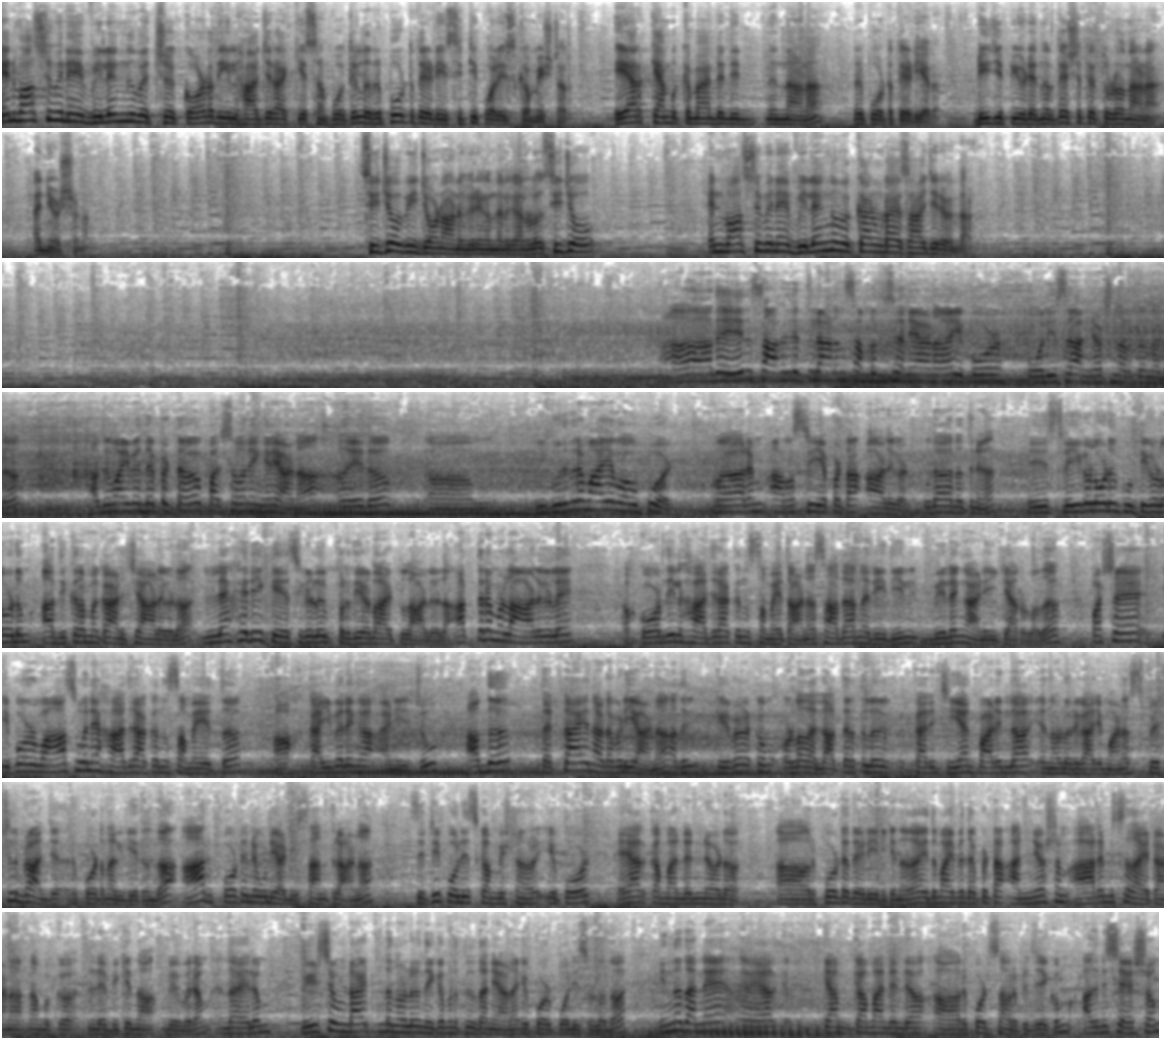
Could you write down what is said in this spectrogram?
N വാസുവിനെ വിലങ്ങ് വെച്ച് കോടതിയിൽ ഹാജരാക്കിയ സംഭവത്തിൽ റിപ്പോർട്ട് തേടി city police commissioner. A R camp കമാൻഡന്റിൽ നിന്നാണ് റിപ്പോർട്ട് തേടിയത്. ഡി ജി പിയുടെ നിർദ്ദേശത്തെ തുടർന്നാണ് അന്വേഷണം. സിജോ വി ജോണാണ് വിവരങ്ങൾ നൽകാനുള്ളത്. സിജോ എൻ വാസുവിനെ വിലങ്ങ് വെക്കാനുണ്ടായ സാഹചര്യം എന്താണ്? അത് ഏത് സാഹചര്യത്തിലാണെന്ന് സംബന്ധിച്ച് തന്നെയാണ് ഇപ്പോൾ പോലീസ് അന്വേഷണം നടത്തുന്നത്. അതുമായി ബന്ധപ്പെട്ട പരിശോധന ഇങ്ങനെയാണ്. അതായത് ഈ ഗുരുതരമായ വകുപ്പുകൾ പ്രകാരം അറസ്റ്റ് ചെയ്യപ്പെട്ട ആളുകൾ. ഉദാഹരണത്തിന് ഈ സ്ത്രീകളോടും കുട്ടികളോടും അതിക്രമം കാണിച്ച ആളുകൾ ലഹരി കേസുകളിൽ പ്രതികളായിട്ടുള്ള ആളുകൾ അത്തരമുള്ള ആളുകളെ കോടതിയിൽ ഹാജരാക്കുന്ന സമയത്താണ് സാധാരണ രീതിയിൽ വിലങ്ങ് അണിയിക്കാറുള്ളത്. പക്ഷേ ഇപ്പോൾ വാസുവിനെ ഹാജരാക്കുന്ന സമയത്ത് കൈവിലങ്ങ് അണിയിച്ചു. അത് തെറ്റായ നടപടിയാണ്. അത് കീഴ്വഴക്കം ഉള്ളതല്ല. അത്തരത്തിൽ കാര്യം ചെയ്യാൻ പാടില്ല എന്നുള്ളൊരു കാര്യമാണ് സ്പെഷ്യൽ ബ്രാഞ്ച് റിപ്പോർട്ട് നൽകിയിരുന്നത്. ആ റിപ്പോർട്ടിന്റെ കൂടി അടിസ്ഥാനത്തിലാണ് സിറ്റി പോലീസ് കമ്മീഷണർ ഇപ്പോൾ എ ആർ കമാൻഡന്റിനോട് റിപ്പോർട്ട് തേടിയിരിക്കുന്നത്. ഇതുമായി ബന്ധപ്പെട്ട അന്വേഷണം ആരംഭിച്ചതായിട്ടാണ് നമുക്ക് ലഭിക്കുന്ന വിവരം. എന്തായാലും വീഴ്ച ഉണ്ടായിട്ടുണ്ടെന്നുള്ളൊരു നിഗമനത്തിൽ തന്നെയാണ് ഇപ്പോൾ പോലീസ് ഉള്ളത് ഇന്ന് തന്നെ എയർ ക്യാമ്പ് കമാൻഡിന്റെ റിപ്പോർട്ട് സമർപ്പിച്ചേക്കും. അതിനുശേഷം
